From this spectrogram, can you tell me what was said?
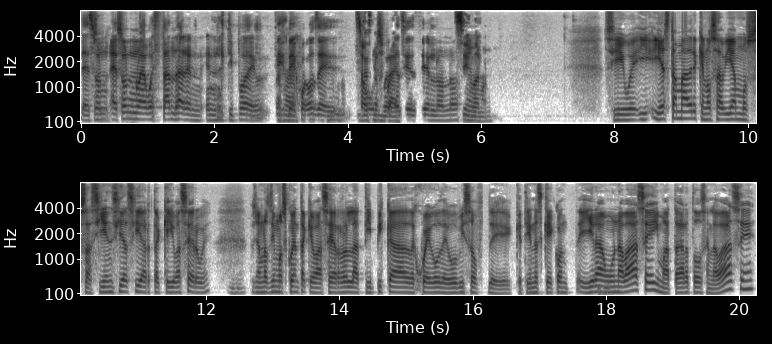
Es un, es un nuevo estándar en, el tipo de, juegos de Souls, por así decirlo, ¿no? Sí, Sí, güey. Y, esta madre que no sabíamos a ciencia cierta qué iba a ser, güey. Pues ya nos dimos cuenta que va a ser la típica de juego de Ubisoft de que tienes que ir a una base y matar a todos en la base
